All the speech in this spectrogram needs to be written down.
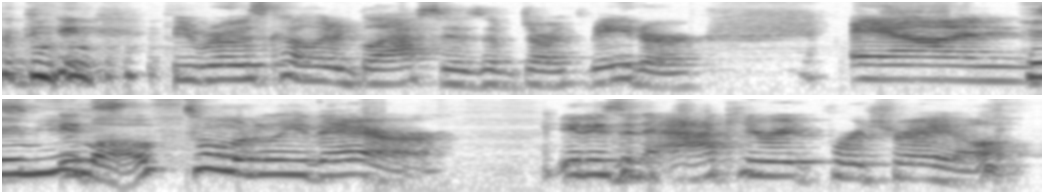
the, the rose-colored glasses of Darth Vader, and Whom you it's love. totally there. It is an accurate portrayal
